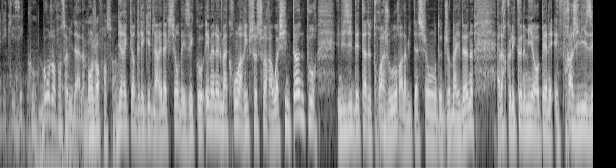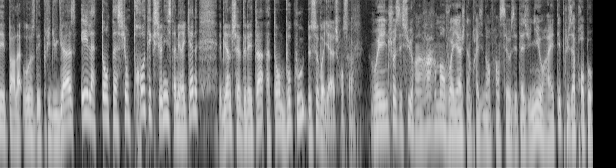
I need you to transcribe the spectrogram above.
avec les échos. Bonjour François Vidal. Bonjour François. Directeur délégué de la rédaction des échos, Emmanuel Macron arrive ce soir à Washington pour une visite d'État de trois jours à l'invitation de Joe Biden. Alors que l'économie européenne est fragilisée par la hausse des prix du gaz et la tentation protectionniste américaine, eh bien le chef de l'État attend beaucoup de ce voyage, François. Oui, une chose est sûre, un rarement voyage d'un président français aux États-Unis aura été plus à propos.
